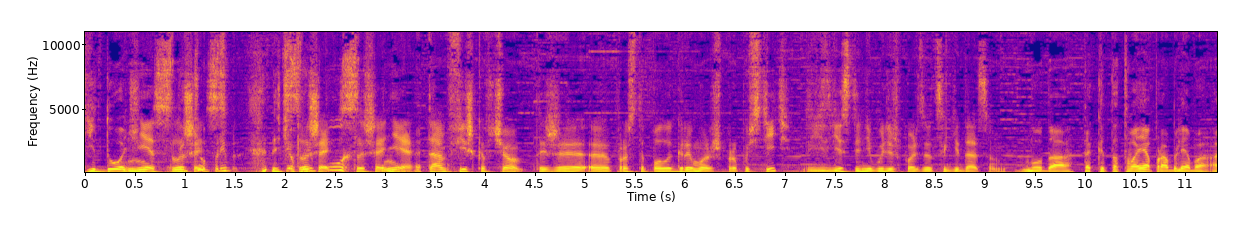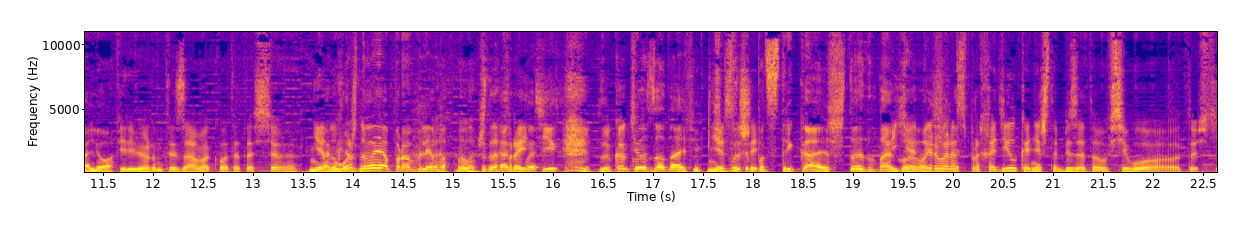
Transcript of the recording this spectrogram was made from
гидочек? Не, слушай, ты чё, при... ты чё, слушай, припух? слушай, не, там фишка в чем? Ты же э, просто пол игры можешь пропустить, если не будешь пользоваться гидасом. Ну да, так это твоя проблема, алло. Перевернутый замок, вот это все. Не, так ну можно... твоя проблема. Можно пройти. Ну как Что за нафиг? Не, слушай, ты подстрекаешь? Что это такое Я первый раз проходил, конечно, без этого всего. То есть,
